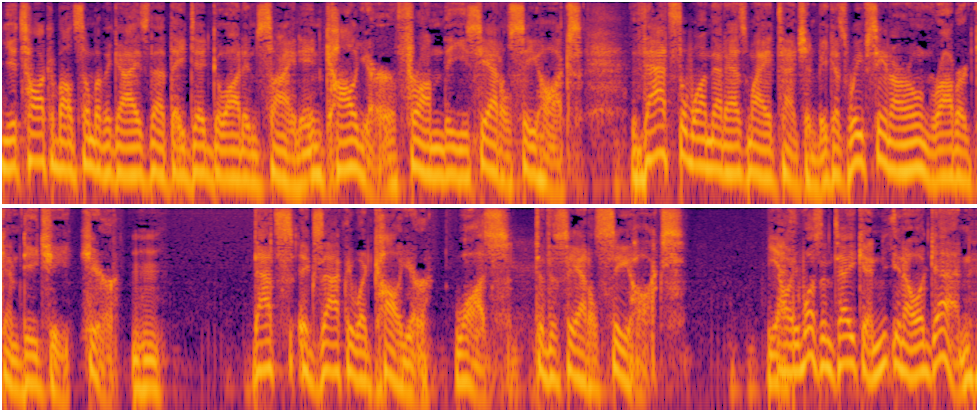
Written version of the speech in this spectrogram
you talk about some of the guys that they did go out and sign in Collier from the Seattle Seahawks. That's the one that has my attention because we've seen our own Robert Nkemdiche here. Mm-hmm. That's exactly what Collier was to the Seattle Seahawks. Yeah. Now, he wasn't taken, you know, again,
